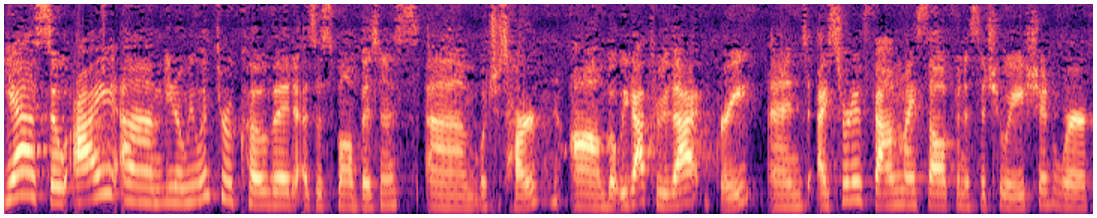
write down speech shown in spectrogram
Yeah, so I, um, you know, we went through COVID as a small business, um, which was hard, um, but we got through that great. And I sort of found myself in a situation where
